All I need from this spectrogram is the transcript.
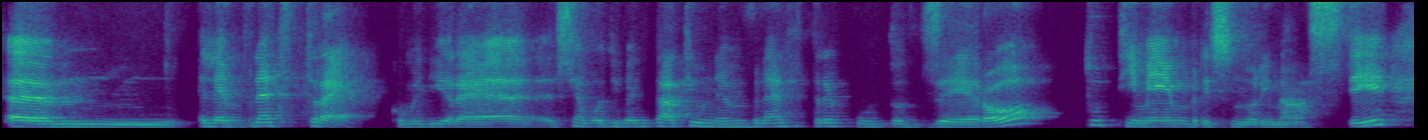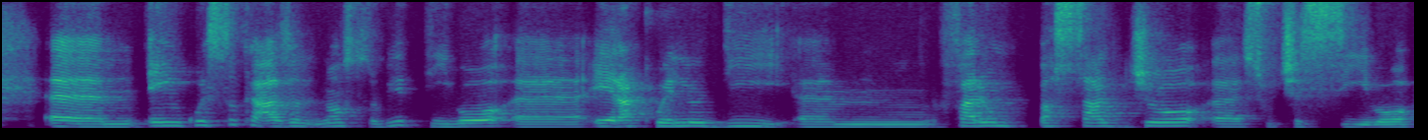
ehm, l'EnvNet 3, come dire, siamo diventati un EnvNet 3.0 tutti i membri sono rimasti ehm, e in questo caso il nostro obiettivo eh, era quello di ehm, fare un passaggio eh, successivo,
